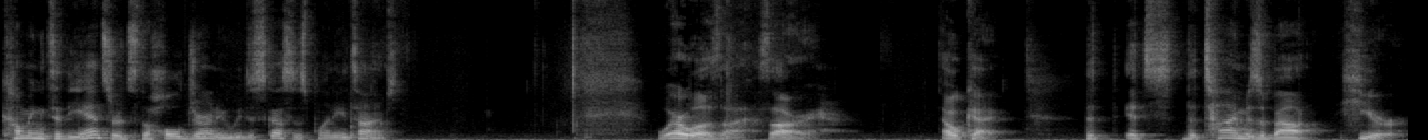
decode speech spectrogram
coming to the answer, it's the whole journey. We discuss this plenty of times. Where was I? Sorry. Okay. The, it's, the time is about here,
